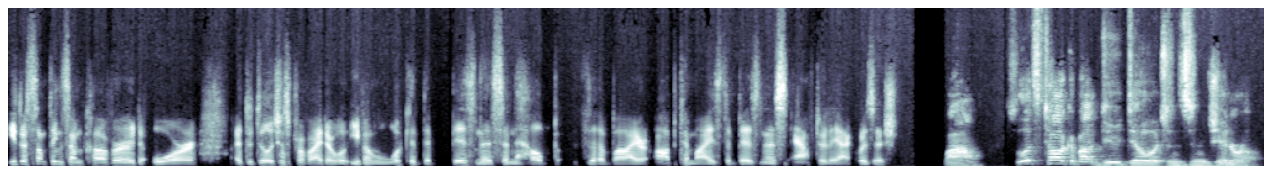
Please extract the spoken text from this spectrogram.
either something's uncovered or a due diligence provider will even look at the business and help the buyer optimize the business after the acquisition. Wow. So let's talk about due diligence in general.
